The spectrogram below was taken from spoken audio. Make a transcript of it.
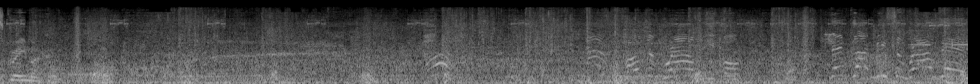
Screamer. Hold the ground, people! They've got me surrounded!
